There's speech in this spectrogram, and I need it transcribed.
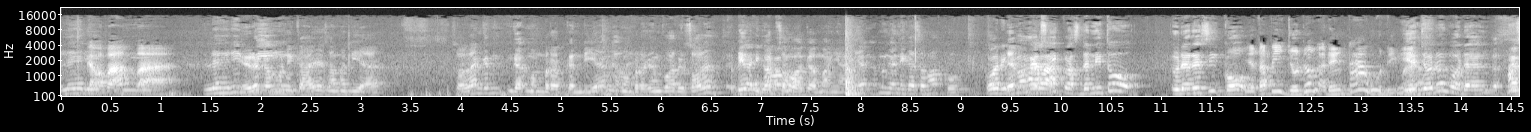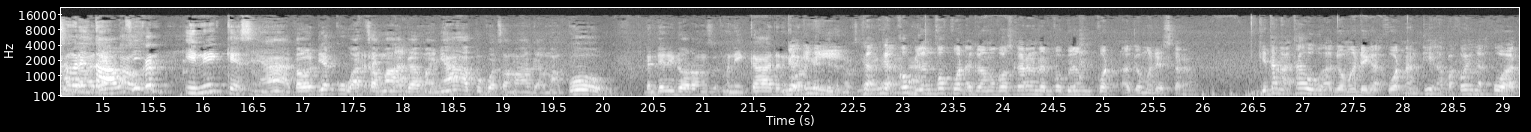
Nggak apa-apa. Ya udah kamu nikah aja sama dia. Soalnya kan nggak memberatkan dia nggak memberatkan keluarga. Soalnya Tapi dia nggak nikah kuat sama sama aku. agamanya ya kamu nggak nikah sama aku. Kok di- ya emang harus ikhlas dan itu udah resiko. Ya tapi jodoh nggak ada yang tahu di Iya jodoh nggak ada Masa ada yang tahu sih? kan ini case nya kalau dia kuat sama agamanya aku kuat sama agamaku dan dia didorong menikah dan Enggak keluarga gini, didorong enggak enggak kau bilang kau kuat agama kau sekarang dan kau bilang kuat agama dia sekarang. Kita nggak tahu agama dia nggak kuat nanti apa kau yang nggak kuat.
